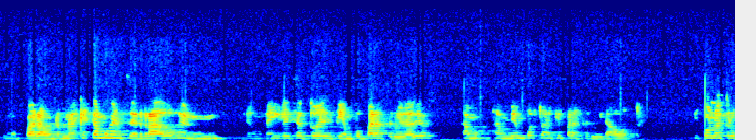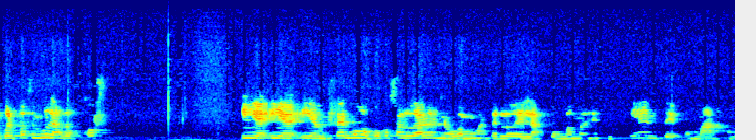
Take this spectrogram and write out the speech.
como para no es que estamos encerrados en, en una iglesia todo el tiempo para servir a Dios, estamos también puestos aquí para servir a otros. Y con nuestro cuerpo hacemos las dos cosas y, enfermos o poco saludables no vamos a hacerlo de la forma más eficiente o más... Um,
